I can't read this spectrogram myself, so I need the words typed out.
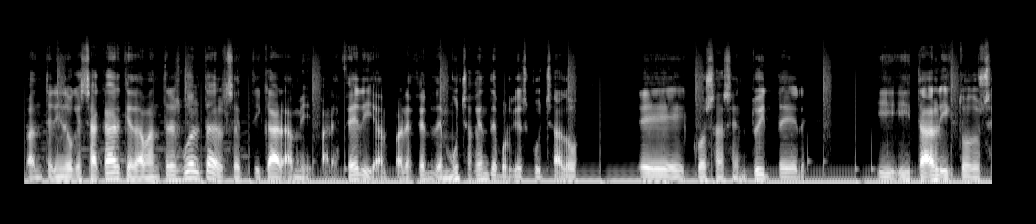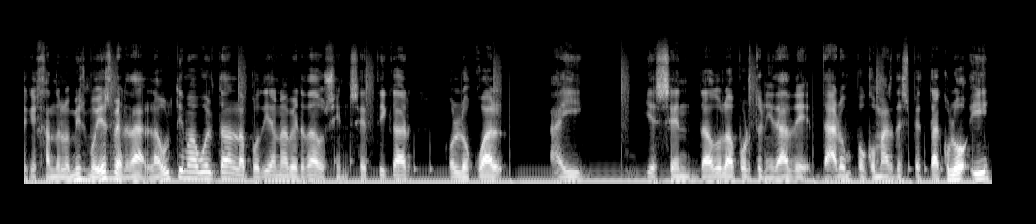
Lo han tenido que sacar, quedaban tres vueltas. El safety car, a mi parecer, y al parecer de mucha gente, porque he escuchado eh, cosas en Twitter y, tal, y todos se quejan de lo mismo. Y es verdad, la última vuelta la podían haber dado sin safety con lo cual ahí hubiesen dado la oportunidad de dar un poco más de espectáculo y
